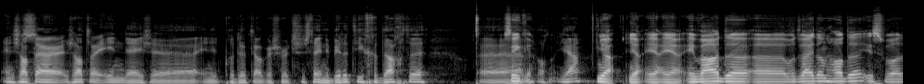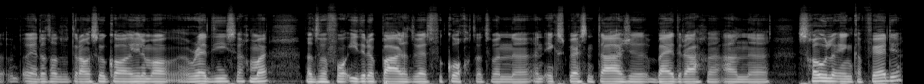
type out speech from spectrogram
En zat er, zat er in, deze, in dit product ook een soort sustainability gedachte? Uh, Zeker. Of, ja? Ja, ja, ja, ja. En we hadden, uh, wat wij dan hadden, is wat, oh ja, dat hadden we trouwens ook al helemaal ready, zeg maar. Dat we voor iedere paar dat werd verkocht, dat we een, een x percentage bijdragen aan uh, scholen in Capverdië.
